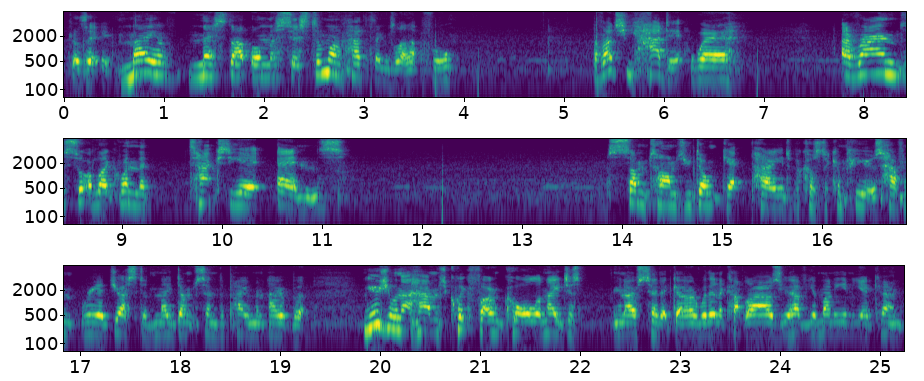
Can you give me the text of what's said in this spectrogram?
Because it, it may have messed up on the system, I've had things like that before. I've actually had it where around sort of like when the tax year ends, sometimes you don't get paid because the computers haven't readjusted and they don't send the payment out, but usually when that happens, quick phone call and they just you know, set it going. Within a couple of hours, you have your money in your account.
